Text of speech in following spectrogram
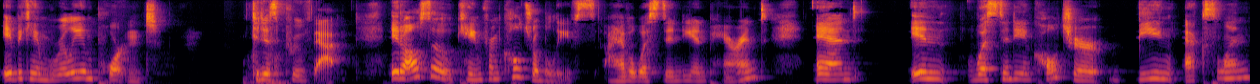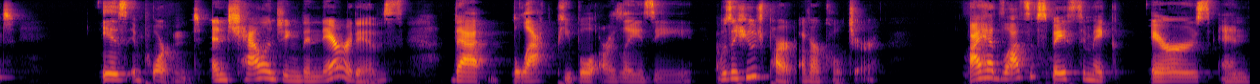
it became really important to disprove that. It also came from cultural beliefs. I have a West Indian parent, and in West Indian culture, being excellent is important and challenging the narratives that Black people are lazy was a huge part of our culture. I had lots of space to make errors and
